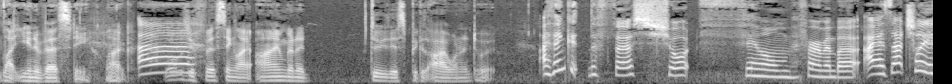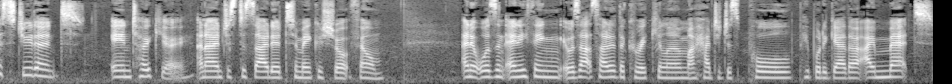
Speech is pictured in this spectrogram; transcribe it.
like university? Like, what was Uh, your first thing? Like, I'm going to do this because I want to do it. I think the first short film, if I remember, I was actually a student in Tokyo and I just decided to make a short film. And it wasn't anything, it was outside of the curriculum. I had to just pull people together. I met,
